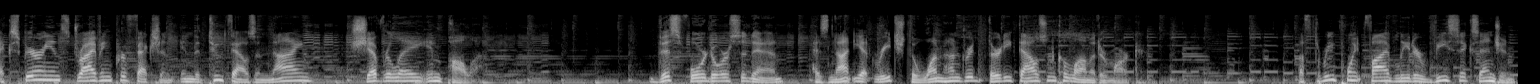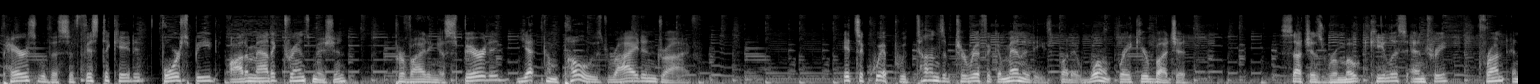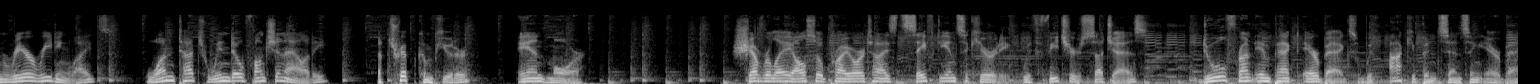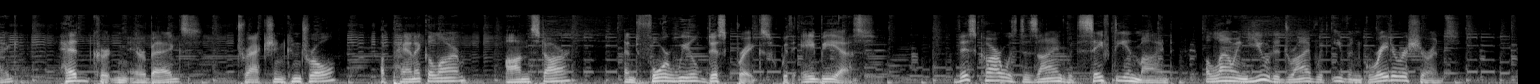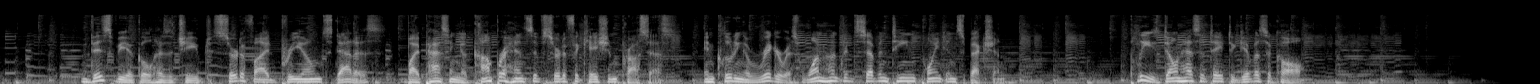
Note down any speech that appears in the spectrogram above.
Experience driving perfection in the 2009 Chevrolet Impala. This four-door sedan has not yet reached the 130,000 kilometer mark. A 3.5-liter V6 engine pairs with a sophisticated four-speed automatic transmission, providing a spirited yet composed ride and drive. It's equipped with tons of terrific amenities, but it won't break your budget, such as remote keyless entry, front and rear reading lights, one-touch window functionality, a trip computer, and more. Chevrolet also prioritized safety and security with features such as dual front impact airbags with occupant sensing airbag, head curtain airbags, traction control, a panic alarm, OnStar, and four-wheel disc brakes with ABS. This car was designed with safety in mind, allowing you to drive with even greater assurance. This vehicle has achieved certified pre-owned status by passing a comprehensive certification process, including a rigorous 117-point inspection. Please don't hesitate to give us a call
